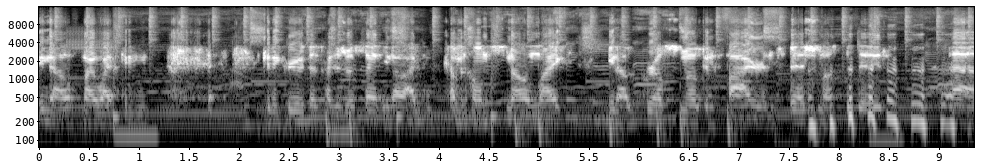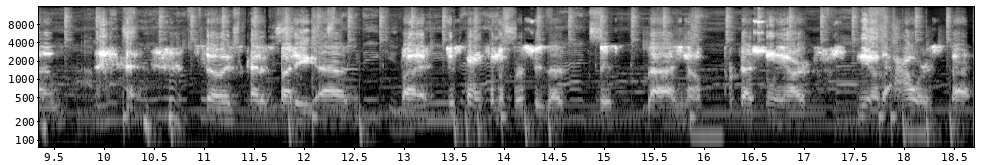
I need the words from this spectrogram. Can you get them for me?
you know, my wife can can agree with this hundred percent. You know, I'm coming home smelling like you know grill smoke and fire and fish most of the um, so it's kind of funny, um, but just kind of some adversity that, uh, you know, professionally are, you know, the hours that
